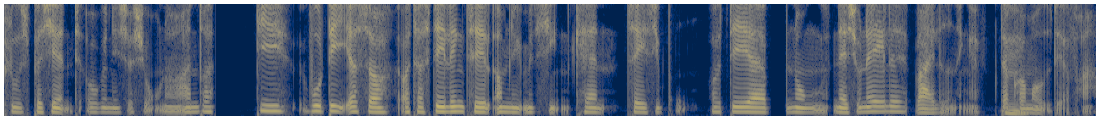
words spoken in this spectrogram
plus patientorganisationer og andre. De vurderer så og tager stilling til, om ny medicin kan tages i brug. Og det er nogle nationale vejledninger, der mm. kommer ud derfra.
